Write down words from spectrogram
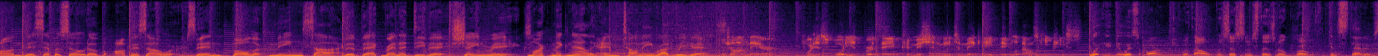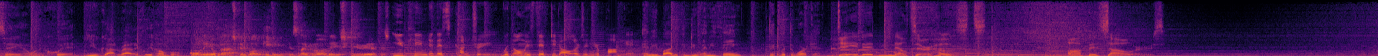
On this episode of Office Hours, Ben Baller, Ming Tsai, Vivek Ranadive, Shane Riggs, Mark McNally, and Tommy Rodriguez. John Mayer, for his 40th birthday, commissioned me to make a Big Lebowski piece. What you do is art. Without resistance, there's no growth. Instead of saying, I want to quit, you got radically humble. Owning a basketball team is like no other experience. You came to this country with only $50 in your pocket. Anybody can do anything, they put the work in. David Meltzer hosts Office Hours.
